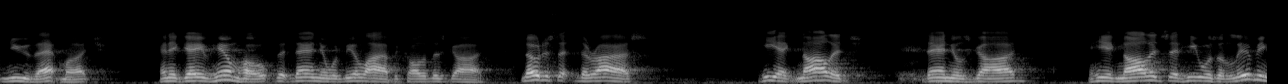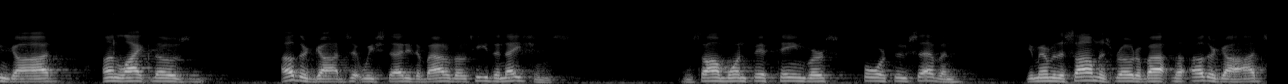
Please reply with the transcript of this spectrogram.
knew that much, and it gave him hope that Daniel would be alive because of his God. Notice that Darius, he acknowledged Daniel's God. He acknowledged that he was a living God, unlike those other gods that we studied about of those heathen nations. In Psalm 115, verse 4 through 7, you remember the psalmist wrote about the other gods,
